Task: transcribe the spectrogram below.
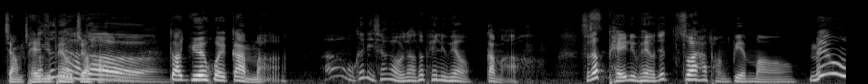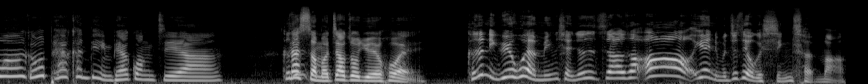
讲陪女朋友就好了，对啊，约会干嘛？我跟你相反，我想说陪女朋友干嘛？什么叫陪女朋友？就坐在他旁边吗？没有啊，可不陪她看电影，陪她逛街啊。那什么叫做约会？可是你约会很明显就是知道说哦，因为你们就是有个行程嘛，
